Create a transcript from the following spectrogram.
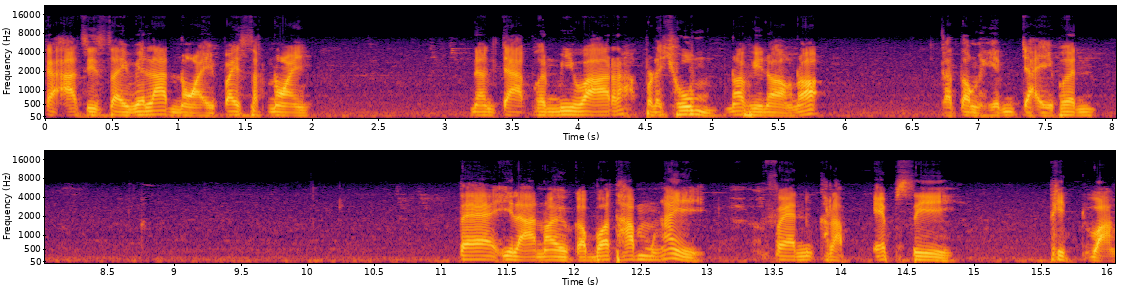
ก็อาจสิใส่เวลาหน่อยไปสักหน่อย เนื่องจากเพิ่นมีวาระประชุมเนาะพี่น้องเนาะก็ต้องเห็นใจเพิ่นแต่อีลาน้อยก็บ่ทำให้แฟนคลับ FC ผิดหวัง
